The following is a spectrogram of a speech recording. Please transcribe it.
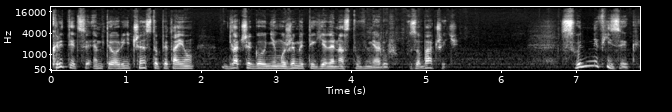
Krytycy M-teorii często pytają, dlaczego nie możemy tych 11 wymiarów zobaczyć. Słynny fizyk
